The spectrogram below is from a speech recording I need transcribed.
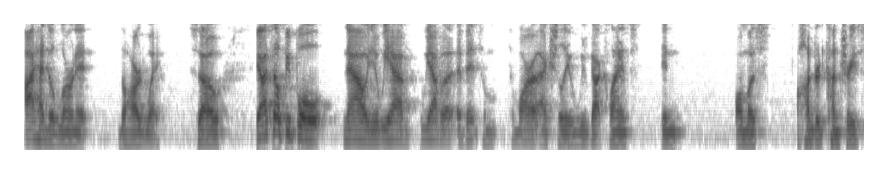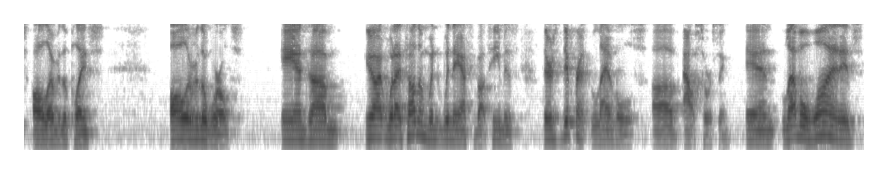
I had to learn it the hard way. So yeah, I tell people now, you know, we have we have an event to, tomorrow. Actually, we've got clients in almost 100 countries all over the place, all over the world. And, um, you know, what I tell them when, when they ask about team is there's different levels of outsourcing. And level one is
